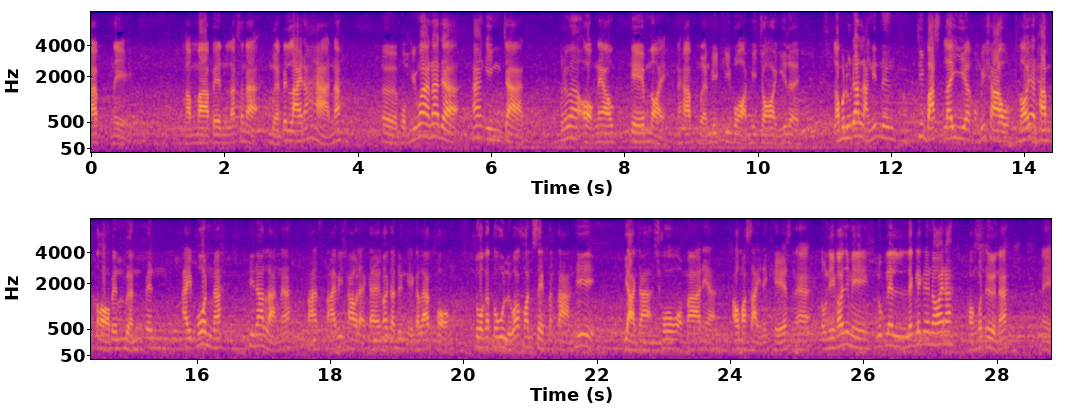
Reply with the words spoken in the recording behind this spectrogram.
ครับ นี่ทำมาเป็นลักษณะเหมือนเป็นลายทหารนะ เออผมคิดว่าน่าจะอ้างอิงจากเขาเรียกว่าออกแนวเกมหน่อยนะครับ เหมือนมีคีย์บอร์ดมีจออย่างนี้เลย เรามาดูด้านหลังนิดนึง ที่บัสไลเยียของพี่เชาเขาจะทำต่อเป็นเหมือนเป็นไอพ่นนะ ที่ด้านหลังนะตามสไตล์พี่เชาแหละแกก็จะดึงเอกลักษณ์ของ ตัวการ์ตูนหรือว่าคอนเซปต์ต่างๆ ที่อยากจะโชว์ออกมาเนี่ยเอามาใส่ในเคสนะฮะตรงนี้เขาจะมีลูกเล่นเล็ก ๆ น้อยๆนะของคนอื่นนะนี่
